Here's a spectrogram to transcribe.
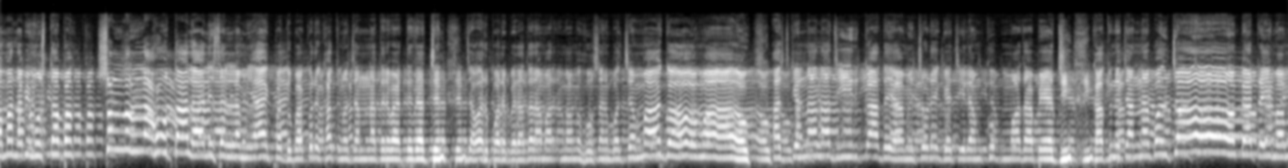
আমার নবী মুস্তাফা সাল্লাল্লাহু তাআলা আলাইহি সাল্লাম এক পা দুবা করে খাতুন জান্নাতের বাড়িতে যাচ্ছেন। যাওয়ার পরে বিরাদার আমার ইমাম হোসেন বলছে, মা গো, মা, আজকে নানাজির কাঁধে আমি চড়ে গেছিলাম, খুব মজা পেয়েছি। খাতুনে জান্নাত বলছো বেটা ইমাম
